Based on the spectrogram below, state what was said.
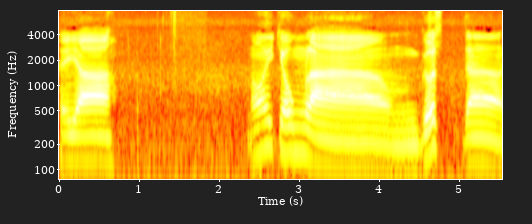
thì à, nói chung là good à,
